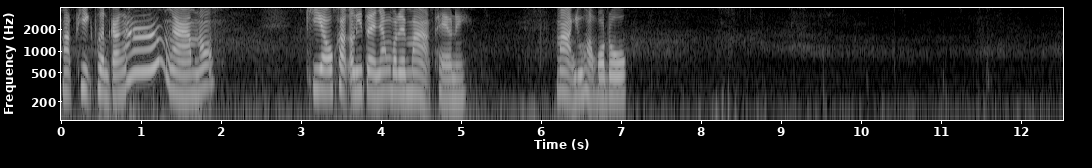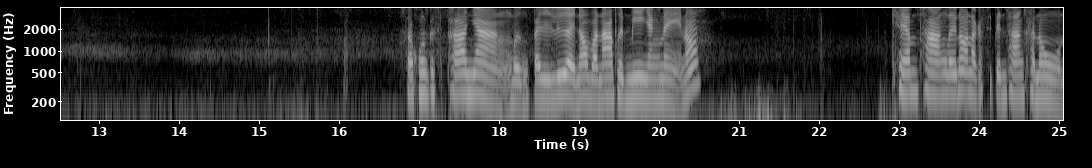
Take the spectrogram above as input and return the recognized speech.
หมักพริกเพิ่นก็งามงามเนาะเคี้ยวคักอะลิแต่ยังบ่ได้หมากแถวนี้หมากอยู่หักบ่ดกาวคนก็สิพาย่างเบิ่งไปเรื่อยๆเนาะว่าหน้าเพิ่นมียังแหน่เนาะแคมทางเลยเนาะน่ะก็สิเป็นทางขนน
